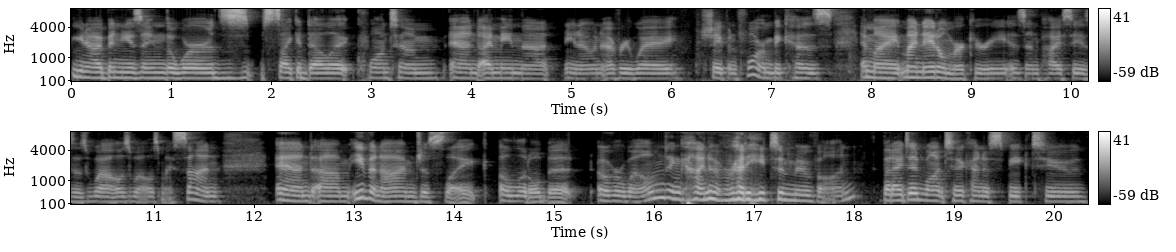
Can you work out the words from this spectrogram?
you know, I've been using the words psychedelic, quantum, and I mean that, you know, in every way, shape, and form because and my, my natal Mercury is in Pisces as well, as well as my sun. And um, even I'm just like a little bit overwhelmed and kind of ready to move on. But I did want to kind of speak to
